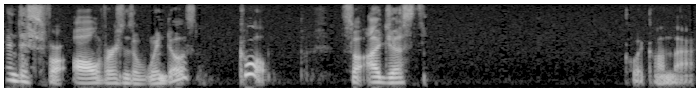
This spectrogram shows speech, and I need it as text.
And this is for all versions of Windows. Cool. So I just click on that.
